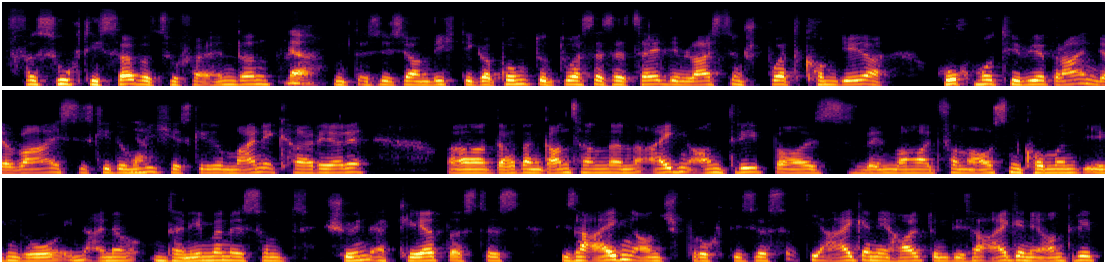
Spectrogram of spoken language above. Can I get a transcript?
versuch dich selber zu verändern. Ja. Und das ist ja ein wichtiger Punkt. Und du hast das erzählt, im Leistungssport kommt jeder hochmotiviert rein, der weiß, es geht um ja. mich, es geht um meine Karriere. Äh, da hat einen ganz anderen Eigenantrieb, als wenn man halt von außen kommend irgendwo in einem Unternehmen ist und schön erklärt, dass das, dieser Eigenanspruch, dieses, die eigene Haltung, dieser eigene Antrieb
